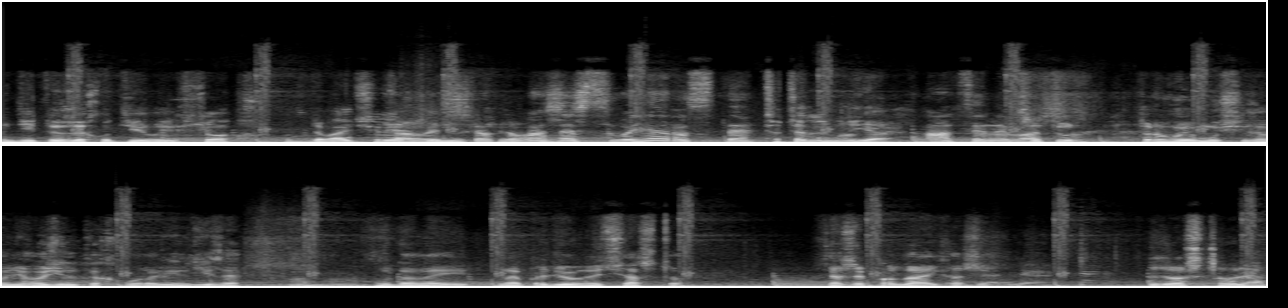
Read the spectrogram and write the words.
Діти захотіли і все. Давай Та черешню. ви ну, що, то у вас же ж своя росте. Це, це не моя. А, це не Це ваша? тут торгує мужчина, у нього жінка хвора, він їде Ага. ну, до неї на определений час, то каже, продай, каже. Ти розставляв?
